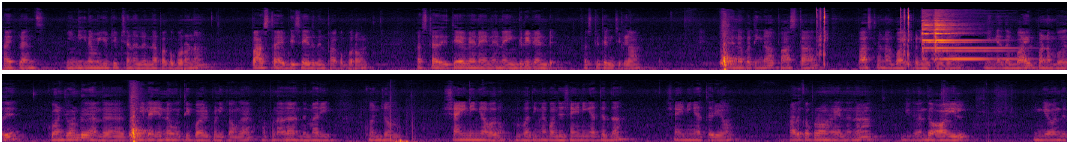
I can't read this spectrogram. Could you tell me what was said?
ஹாய் ஃப்ரெண்ட்ஸ் இன்றைக்கி நம்ம யூடியூப் சேனலில் என்ன பார்க்க போகிறோன்னா பாஸ்தா எப்படி செய்கிறதுன்னு பார்க்க போகிறோம் ஃபஸ்ட்டு அதுக்கு தேவையான என்னென்ன இன்க்ரீடியண்ட் ஃபஸ்ட்டு தெரிஞ்சுக்கலாம். இது என்ன பார்த்தீங்கன்னா பாஸ்தா பாஸ்தா நான் பாயில் பண்ணி வச்சுருக்கேன். நீங்கள் அதை பாயில் பண்ணும்போது கொஞ்சோண்டு அந்த தண்ணியில் எண்ணெய் ஊற்றி பாயில் பண்ணிக்கோங்க. அப்படின்னா தான் அந்த மாதிரி கொஞ்சம் ஷைனிங்காக வரும். இப்போ பார்த்திங்கன்னா கொஞ்சம் ஷைனிங்காக தெரிதா? ஷைனிங்காக தெரியும். அதுக்கப்புறம் என்னென்னா இது வந்து ஆயில் இங்கே வந்து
